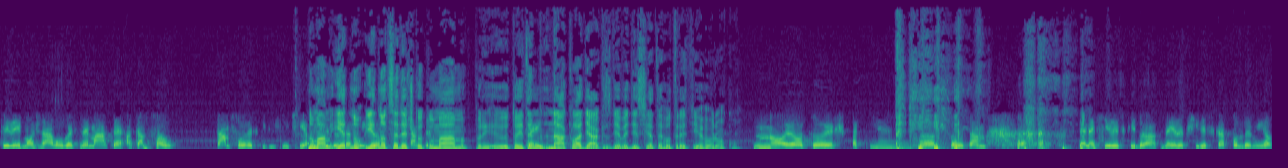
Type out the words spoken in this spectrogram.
ty vy možná vůbec nemáte. A tam jsou tam jsou hezké písničky. No mám jedno, jedno CD tu mám, to je ten nákladák z 93. roku. No jo, to je špatně. To jsou tam, Tennessee whisky byla nejlepší deska podle mého.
